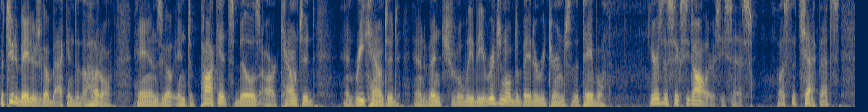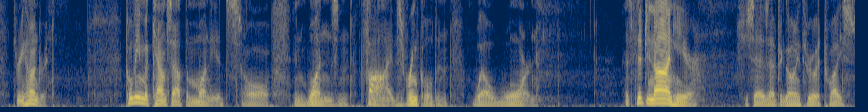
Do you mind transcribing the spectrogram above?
The two debaters go back into the huddle. Hands go into pockets, bills are counted and recounted, and eventually the original debater returns to the table. Here's the sixty dollars, he says, plus the check. That's three hundred. Kalima counts out the money. It's all in ones and fives, wrinkled and well worn. That's fifty nine here, she says after going through it twice.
